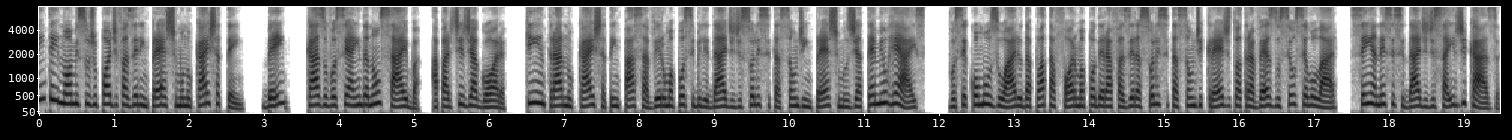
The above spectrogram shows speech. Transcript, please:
Quem tem nome sujo pode fazer empréstimo no Caixa Tem. Bem, caso você ainda não saiba, a partir de agora, quem entrar no Caixa Tem passa a ver uma possibilidade de solicitação de empréstimos de até mil reais. Você, como usuário da plataforma, poderá fazer a solicitação de crédito através do seu celular, sem a necessidade de sair de casa.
